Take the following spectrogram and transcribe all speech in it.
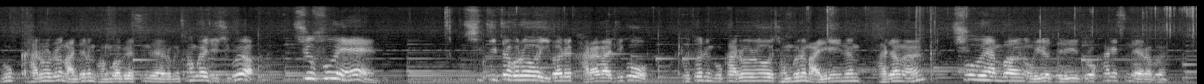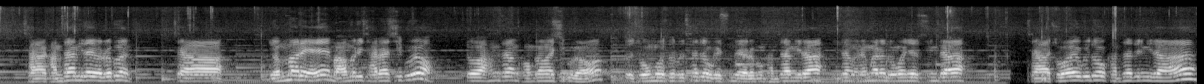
묵 가루를 만드는 방법이었습니다. 여러분 참고해 주시고요. 추후에 실질적으로 이거를 갈아가지고 도토리 묵 가루로 전부를 말리는 과정은 추후에 한번 올려드리도록 하겠습니다. 여러분. 자, 감사합니다. 여러분. 자, 연말에 마무리 잘 하시고요. 또 항상 건강하시고요. 또 좋은 모습으로 찾아오겠습니다. 여러분 감사합니다. 이상 은행마루 농원이었습니다. 자, 좋아요, 구독 감사드립니다.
